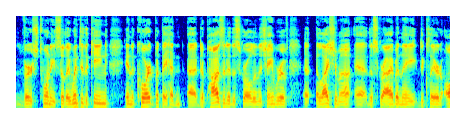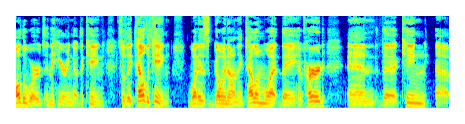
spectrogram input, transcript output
verse 20. So they went to the king in the court, but they had uh, deposited the scroll in the chamber of uh, Elishama, uh, the scribe, and they declared all the words in the hearing of the king. So they tell the king what is going on. They tell him what they have heard, and the king uh,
